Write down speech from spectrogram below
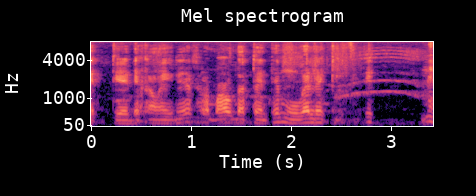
একটা কামাই রে সারা বাউদার টাইমতে মোবাইল রেখেছি রে নে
